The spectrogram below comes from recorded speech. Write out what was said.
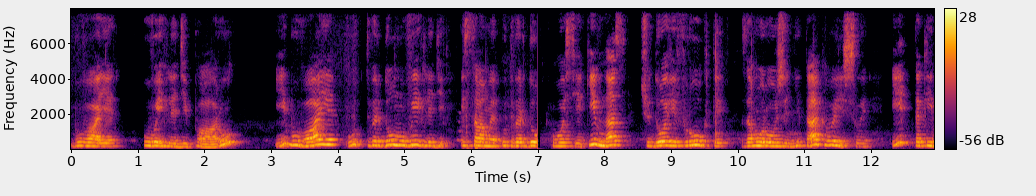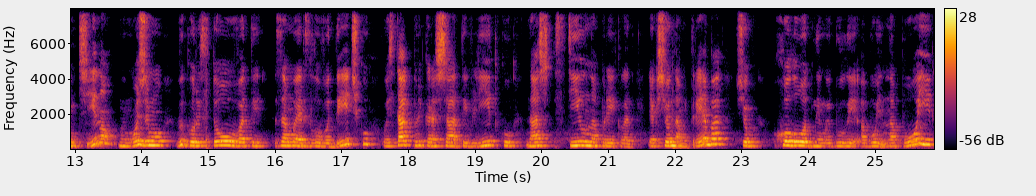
буває у вигляді пару і буває у твердому вигляді. І саме у твердому ось які в нас чудові фрукти заморожені, так вийшли. І таким чином ми можемо використовувати замерзлу водичку, ось так прикрашати влітку наш стіл, наприклад, якщо нам треба, щоб холодними були або напої,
